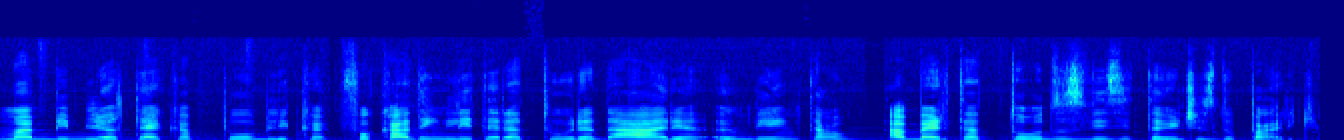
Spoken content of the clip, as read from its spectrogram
uma biblioteca pública focada em literatura da área ambiental, aberta a todos os visitantes do parque.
